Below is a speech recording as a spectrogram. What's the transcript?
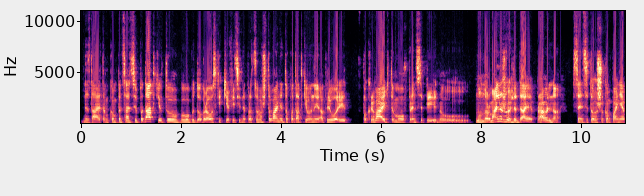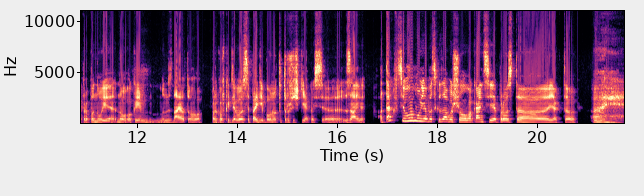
не знаю, там компенсацію податків, то було б добре. Оскільки офіційне працевлаштування, то податки вони апріорі покривають, тому, в принципі, ну, ну нормально ж виглядає, правильно? В сенсі того, що компанія пропонує, ну, окрім, не знаю, того парковки для велосипедів, бо воно то трошечки якось е, зайве. А так, в цілому, я би сказав, що вакансія просто як то. Ай,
